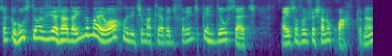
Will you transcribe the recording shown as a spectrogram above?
só que o Russo deu uma viajada ainda maior quando ele tinha uma quebra de frente e perdeu o set. Aí só foi fechar no quarto, né?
